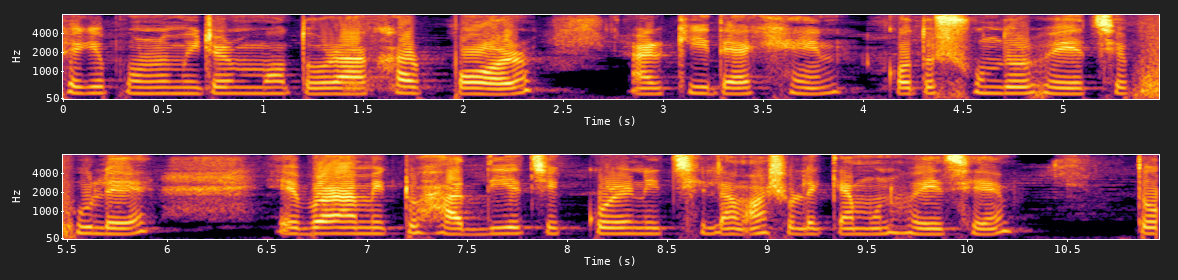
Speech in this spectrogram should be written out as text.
থেকে পনেরো মিনিটের মতো রাখার পর, আর কি দেখেন কত সুন্দর হয়েছে ফুলে। এবার আমি একটু হাত দিয়ে চেক করে নিচ্ছিলাম আসলে কেমন হয়েছে। তো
